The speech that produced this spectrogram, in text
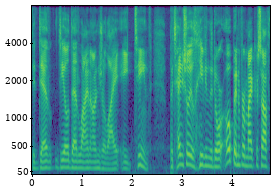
the de- deal deadline on July 18th, potentially leaving the door open for Microsoft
